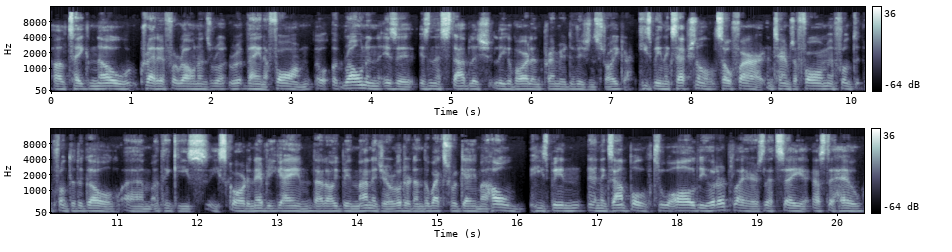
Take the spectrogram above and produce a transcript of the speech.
I'll take no credit for Ronan's vein of form. Uh, uh, Ronan is a is an established League of Ireland Premier Division striker. He's been exceptional so far in terms of form in front in front of the goal. Um, I think he's he scored in every game that I've been manager, other than the Wexford game at home. He's been an example to all the other players. Let's say as to how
